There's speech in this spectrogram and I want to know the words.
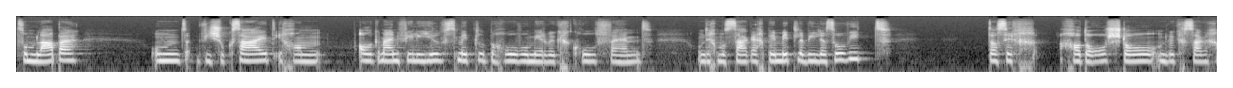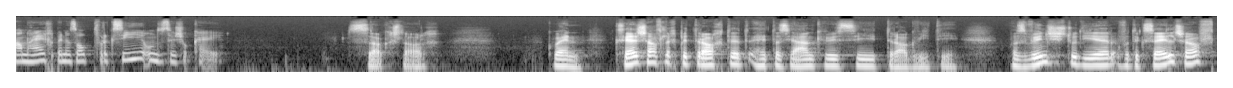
zum Leben. Und wie schon gesagt, ich habe allgemein viele Hilfsmittel bekommen, die mir wirklich geholfen haben. Und ich muss sagen, ich bin mittlerweile so weit, dass ich kann da stehen und wirklich sagen kann, hey, ich bin ein Opfer und es ist okay. Sag stark. Gwen, gesellschaftlich betrachtet hat das ja auch eine gewisse Tragweite. Was wünschst du dir von der Gesellschaft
